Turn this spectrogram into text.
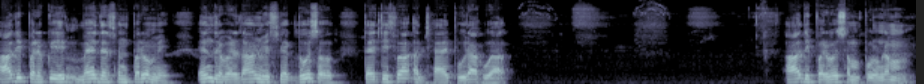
आदि पर्व के मैं दर्शन पर्व में इंद्र वरदान विषयक दो सौ तैतीसवां अध्याय पूरा हुआ। आदि पर्व संपूर्णम।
